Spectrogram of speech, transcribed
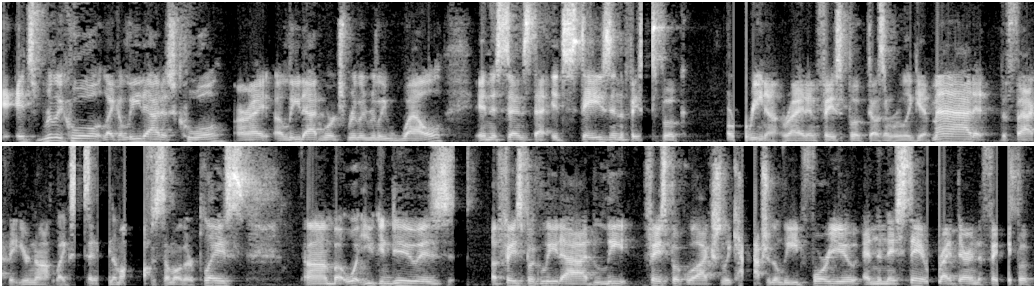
it's really cool. Like a lead ad is cool. All right. A lead ad works really, really well in the sense that it stays in the Facebook arena, right? And Facebook doesn't really get mad at the fact that you're not like sending them off to some other place. Um, but what you can do is a Facebook lead ad, lead, Facebook will actually capture the lead for you, and then they stay right there in the Facebook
